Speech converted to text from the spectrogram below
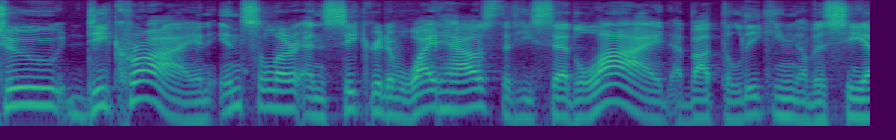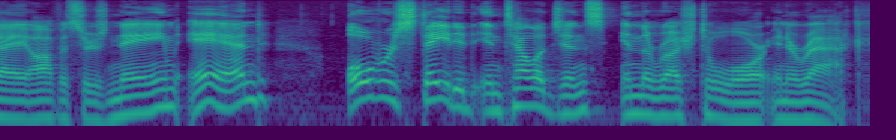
to decry an insular and secretive White House that he said lied about the leaking of a CIA officer's name and overstated intelligence in the rush to war in Iraq.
